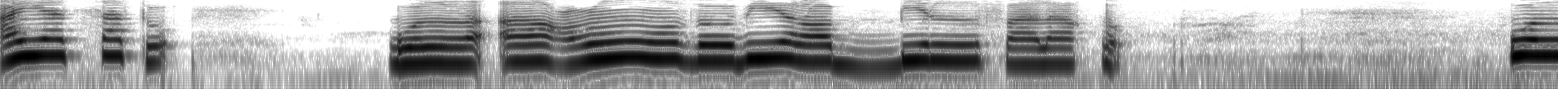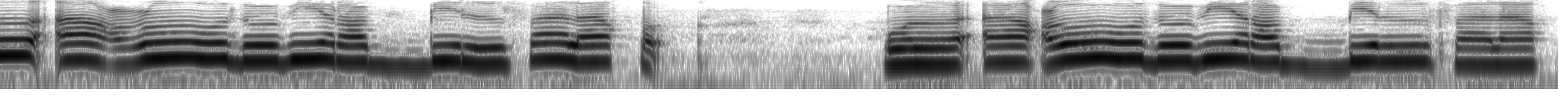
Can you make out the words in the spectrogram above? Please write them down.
Ayat 1. Qul a'udzu birabbil falaq. قل Qul a'udzu bi rabbil falaq.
